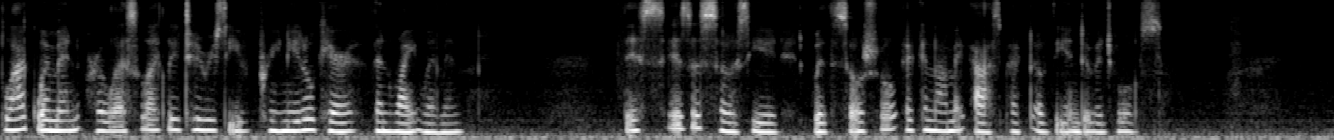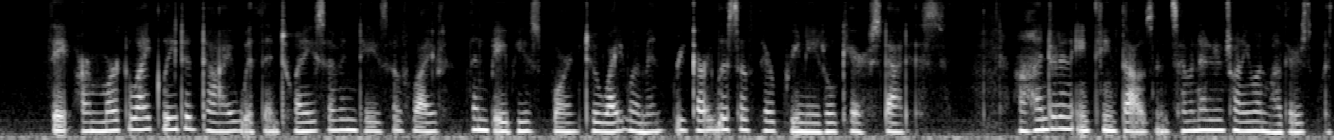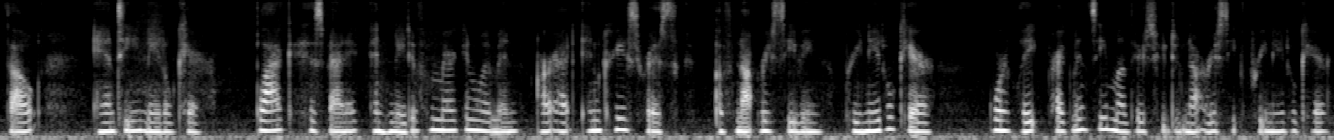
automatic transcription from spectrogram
Black women are less likely to receive prenatal care than white women. This is associated with social economic aspect of the individuals they are more likely to die within 27 days of life than babies born to white women, regardless of their prenatal care status. 118,721 mothers without antenatal care. Black, Hispanic, and Native American women are at increased risk of not receiving prenatal care or late pregnancy mothers who did not receive prenatal care.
